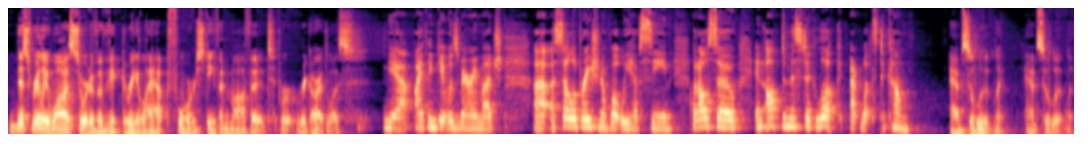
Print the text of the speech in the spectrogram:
this really was sort of a victory lap for Steven Moffat, regardless. Yeah, I think it was very much uh, a celebration of what we have seen, but also an optimistic look at what's to come. Absolutely. Absolutely.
